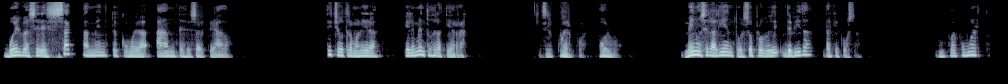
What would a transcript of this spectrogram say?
Vuelve a ser exactamente como era antes de ser creado. Dicho de otra manera, elementos de la tierra, que es el cuerpo, el polvo, menos el aliento, el soplo de vida, da qué cosa? Un cuerpo muerto,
